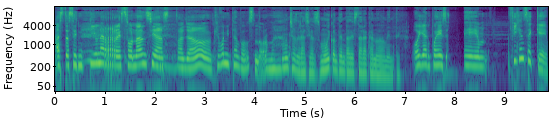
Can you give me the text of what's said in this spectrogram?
hasta sentí una resonancia hasta allá. Qué bonita voz, Norma. Muchas gracias. Muy contenta de estar acá nuevamente. Oigan, pues, eh, fíjense que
